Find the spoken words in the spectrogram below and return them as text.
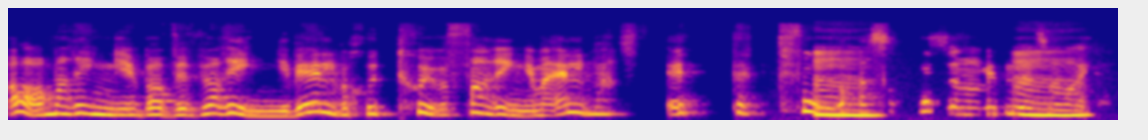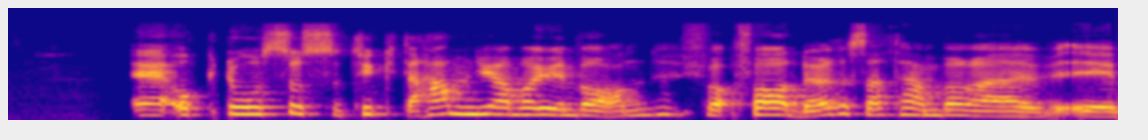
ja man ringer, vad, vad ringer vi? 1177, vad fan ringer man? 1112, Mm. alltså, man vet inte ens vad man ringer. Eh, Och då så, så tyckte han ju, han var ju en van fa- fader, så att han bara, eh,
